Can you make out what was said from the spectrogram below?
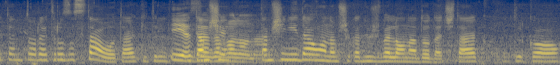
i tam to retro zostało, tak? tyl- I jest tam, się, zadowolona. tam się nie dało na przykład już welona dodać, tak? Tylko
